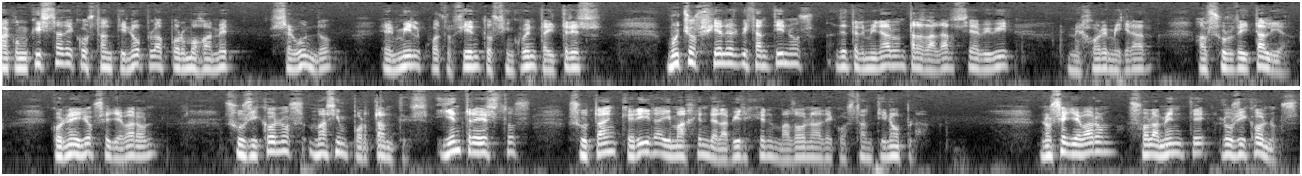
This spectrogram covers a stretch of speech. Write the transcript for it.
La conquista de Constantinopla por Mohamed II en 1453, muchos fieles bizantinos determinaron trasladarse a vivir, mejor emigrar, al sur de Italia. Con ello se llevaron sus iconos más importantes, y entre estos su tan querida imagen de la Virgen Madonna de Constantinopla. no se llevaron solamente los iconos,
